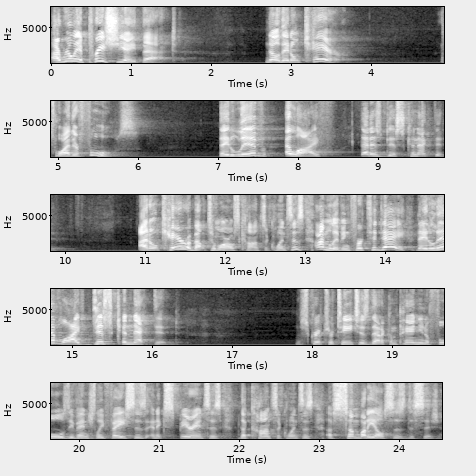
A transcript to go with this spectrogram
I really appreciate that. No, they don't care. That's why they're fools. They live a life that is disconnected. I don't care about tomorrow's consequences. I'm living for today. They live life disconnected. The scripture teaches that a companion of fools eventually faces and experiences the consequences of somebody else's decision.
